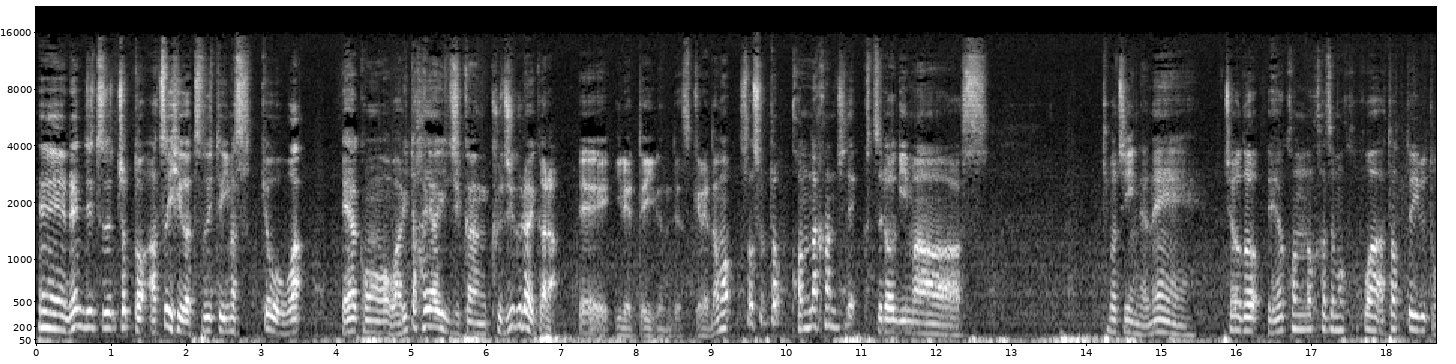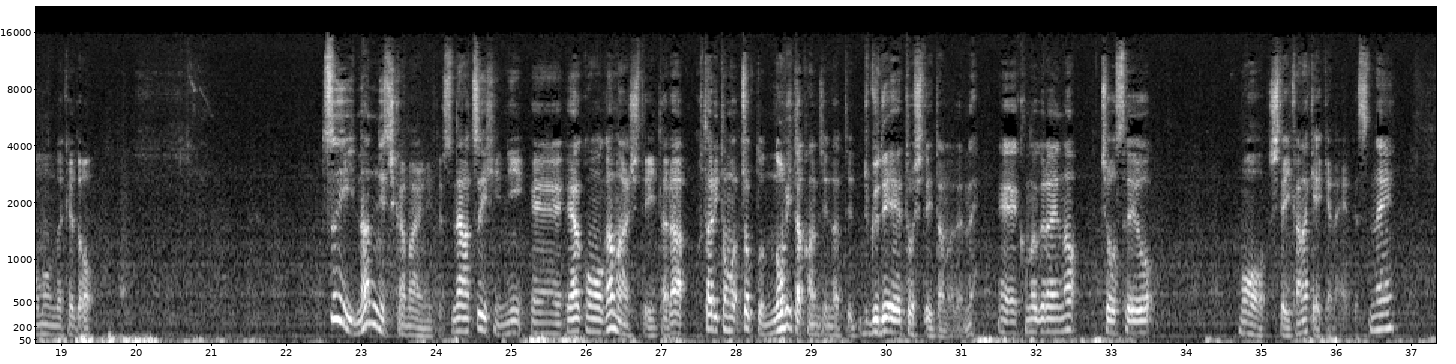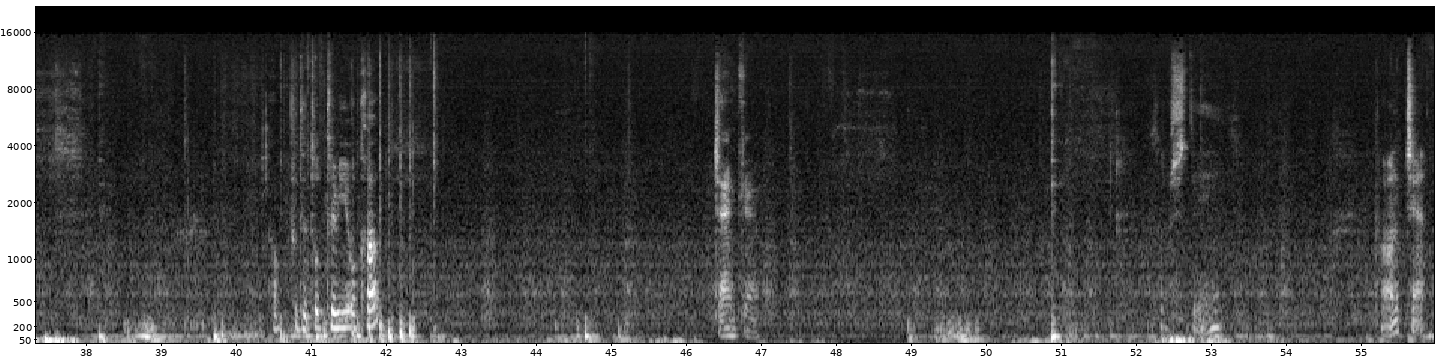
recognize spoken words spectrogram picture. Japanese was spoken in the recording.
えー、連日ちょっと暑い日が続いています。今日はエアコンを割と早い時間9時ぐらいから、えー、入れているんですけれどもそうするとこんな感じでくつろぎます。気持ちいいんだね。ちょうどエアコンの風もここは当たっていると思うんだけどつい何日か前にですね暑い日に、えー、エアコンを我慢していたら2人ともちょっと伸びた感じになってグデーとしていたのでね、えー、このぐらいの調整をもうしていかなきゃいけないですね。アップで撮ってみようか。じゃんけん。content.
